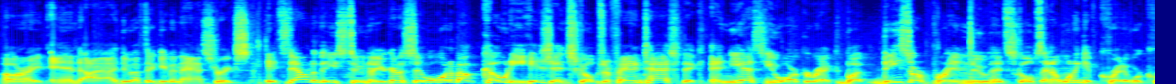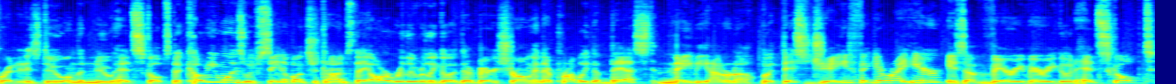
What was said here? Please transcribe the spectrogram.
Alright, and I, I, do have to give an asterisk. It's down to these two. Now, you're going to say, well, what about Cody? His head sculpts are fantastic. And yes, you are correct, but these are brand new head sculpts, and I want to give credit where credit is due on the new head sculpts. The Cody ones we've seen a bunch of times, they are really, really good. They're very strong, and they're probably the best. Maybe, I don't know. But this Jade figure right here is a very, very good head sculpt,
